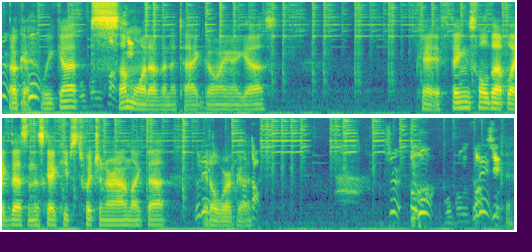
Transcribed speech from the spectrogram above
Okay, we got somewhat of an attack going, I guess. Okay, if things hold up like this and this guy keeps twitching around like that, it'll work good. Okay.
